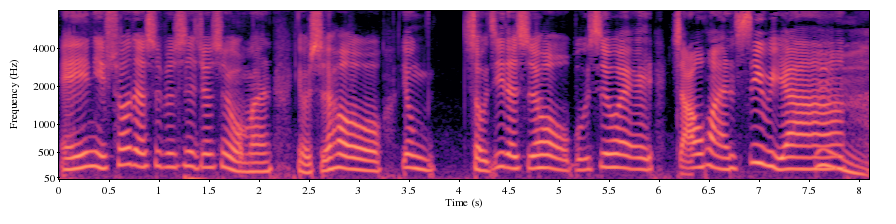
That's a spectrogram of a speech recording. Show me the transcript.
诶，你说的是不是就是我们有时候用手机的时候，不是会召唤 Siri 啊，嗯，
